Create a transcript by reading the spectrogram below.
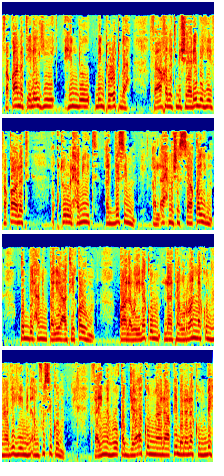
فقامت إليه هند بنت عتبة فأخذت بشاربه فقالت اقتلوا الحميت الدسم الأحمش الساقين قبح من طليعة قوم. قال ويلكم لا تغرنكم هذه من أنفسكم فإنه قد جاءكم ما لا قبل لكم به.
